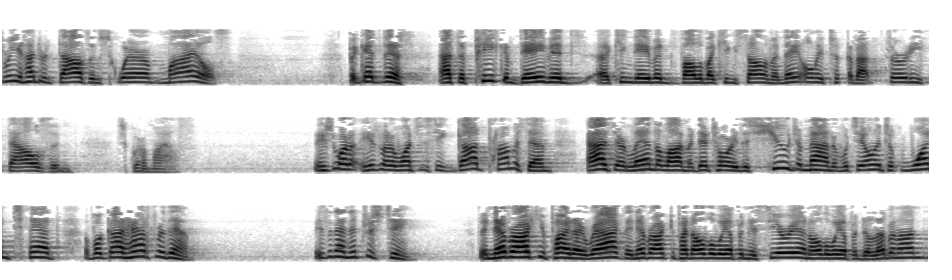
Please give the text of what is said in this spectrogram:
300,000 square miles. But get this, at the peak of David, uh, King David, followed by King Solomon, they only took about 30,000 square miles. Here's what, here's what I want you to see. God promised them as their land allotment, their territory, this huge amount of which they only took one tenth of what God had for them. Isn't that interesting? They never occupied Iraq. They never occupied all the way up into Syria and all the way up into Lebanon.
